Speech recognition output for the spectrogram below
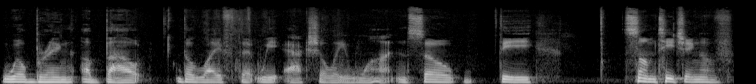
will bring about the life that we actually want. And so the some teaching of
